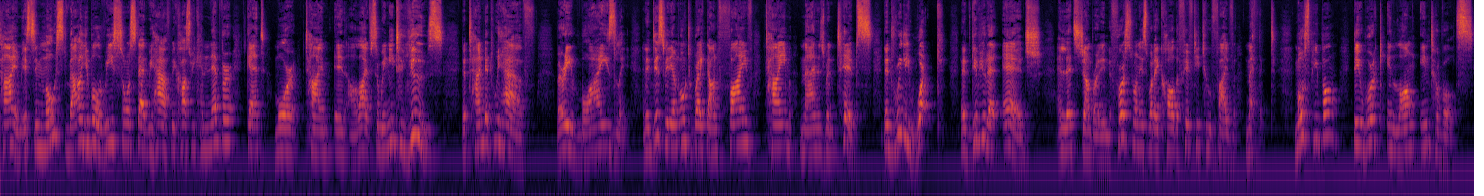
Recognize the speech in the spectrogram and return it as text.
Time is the most valuable resource that we have because we can never get more time in our life. So we need to use the time that we have very wisely. And in this video, I'm going to break down five time management tips that really work, that give you that edge. And let's jump right in. The first one is what I call the 52 5 method. Most people, they work in long intervals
